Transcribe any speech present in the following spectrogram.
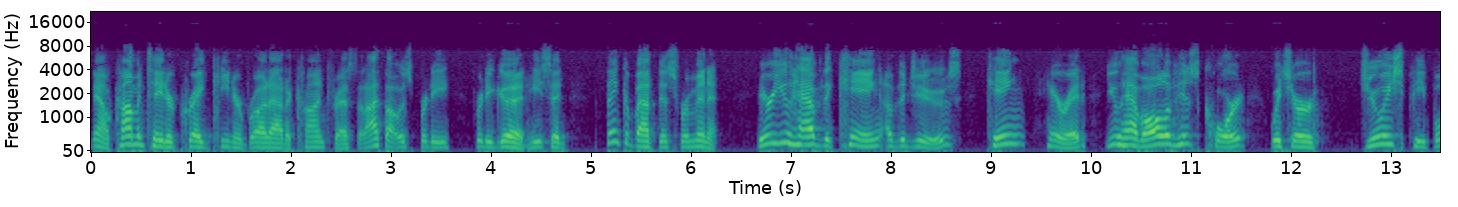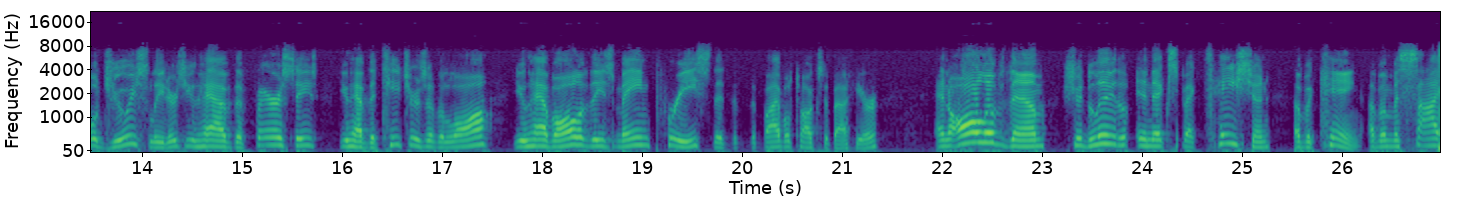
Now, commentator Craig Keener brought out a contrast that I thought was pretty pretty good. He said, "Think about this for a minute. Here you have the king of the Jews, King Herod. You have all of his court, which are Jewish people, Jewish leaders. You have the Pharisees. You have the teachers of the law. You have all of these main priests that the Bible talks about here. And all of them should live in expectation of a king, of a Messiah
